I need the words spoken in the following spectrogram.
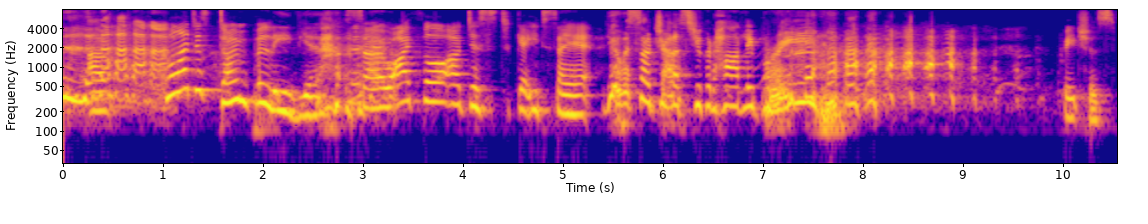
Um, well, I just don't believe you. So I thought I'd just get you to say it. You were so jealous you could hardly breathe. Beaches.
